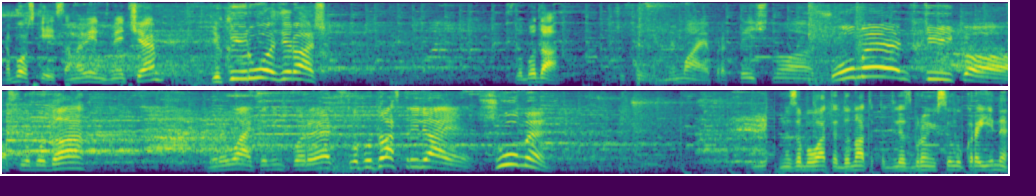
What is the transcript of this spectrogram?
Грабовський, саме він з м'ячем. Який розіграш! Слобода. Часу немає практично. Шумен стійко! Слобода. Виривається він вперед. Слобода стріляє! Шумен! Не забувати донатити для Збройних сил України.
